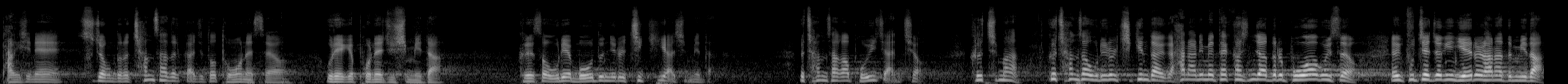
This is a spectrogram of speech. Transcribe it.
당신의 수정들은 천사들까지도 동원했어요. 우리에게 보내주십니다. 그래서 우리의 모든 일을 지키게 하십니다. 그 천사가 보이지 않죠. 그렇지만 그 천사 우리를 지킨다. 하나님의 택하신 자들을 보호하고 있어요. 구체적인 예를 하나 듭니다.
